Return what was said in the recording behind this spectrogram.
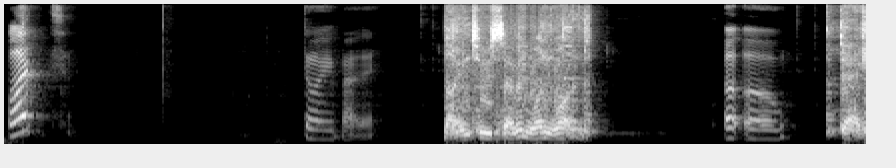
What? Don't worry about it. 92711. Uh oh. Dash.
